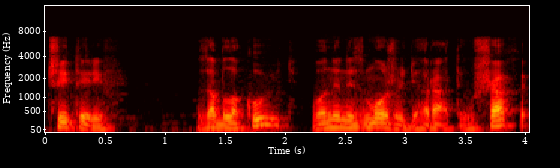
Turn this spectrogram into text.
читерів заблокують, вони не зможуть грати у шахи,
